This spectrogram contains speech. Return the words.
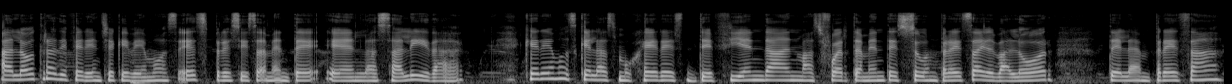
La otra diferencia que vemos es precisamente en la salida. Queremos que las mujeres defiendan más fuertemente su empresa, el valor de la empresa.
